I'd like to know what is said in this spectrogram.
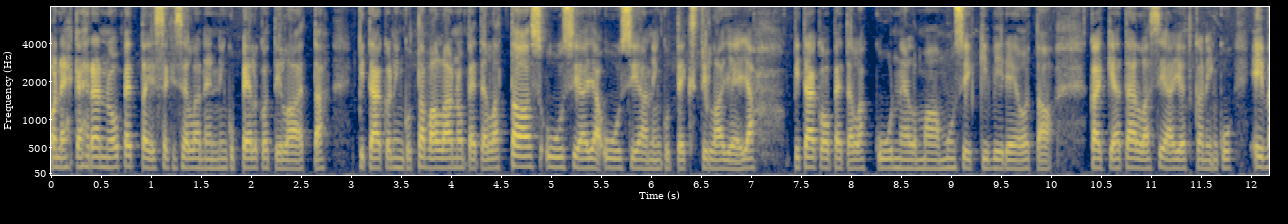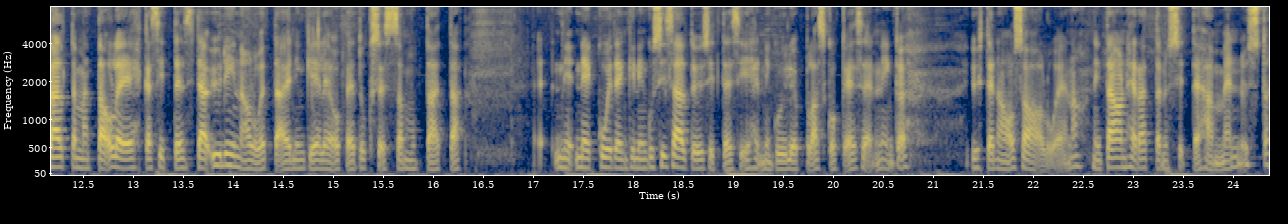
on ehkä herännyt opettajissakin sellainen niin kuin pelkotila, että pitääkö niin kuin tavallaan opetella taas uusia ja uusia niin kuin tekstilajeja, pitääkö opetella kuunnelmaa, musiikkivideota, kaikkia tällaisia, jotka niin kuin ei välttämättä ole ehkä sitten sitä ydinaluetta äidinkielen opetuksessa, mutta että ne, ne kuitenkin niin kuin sisältyy sitten siihen niin kuin ylioppilaskokeeseen niin kuin yhtenä osa-alueena, niin tämä on herättänyt sitten hämmennystä.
